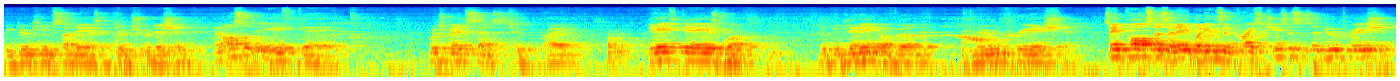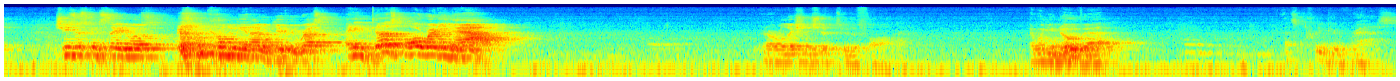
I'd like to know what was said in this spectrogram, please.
We do keep Sunday as a good tradition. And also the eighth day, which makes sense too, right? The eighth day is what? The beginning of the new creation. St. Paul says that anybody who's in Christ Jesus is a new creation. Jesus can say to us, Come to me and I will give you rest. And he does already now in our relationship to the Father. And when you know that, that's pretty good rest.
